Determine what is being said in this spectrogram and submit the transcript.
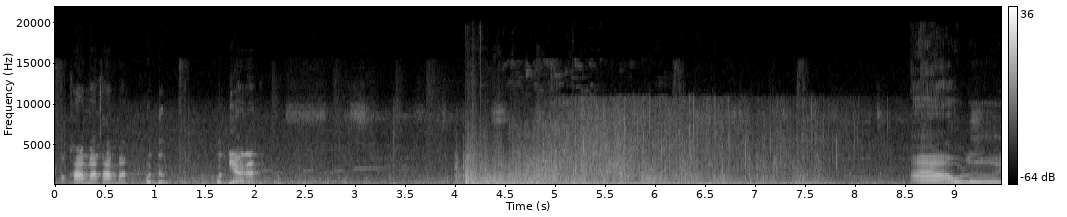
เอาข้ามมาข้ามมา คนหนึ่งคนเดียวนะ อ้าวเลย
